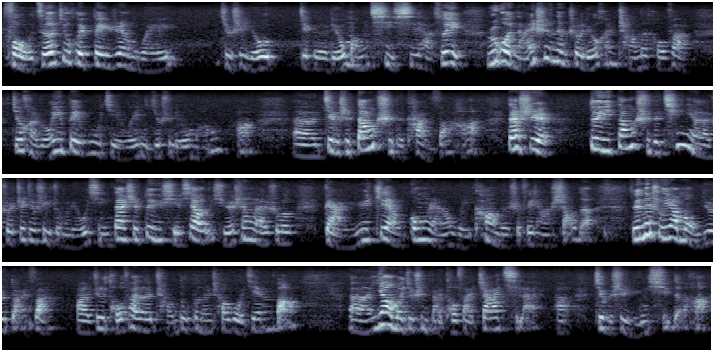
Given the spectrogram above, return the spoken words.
否则就会被认为就是有这个流氓气息哈。所以，如果男生那个时候留很长的头发，就很容易被误解为你就是流氓啊。呃，这个是当时的看法哈，但是。对于当时的青年来说，这就是一种流行；但是对于学校学生来说，敢于这样公然违抗的是非常少的。所以那时候，要么我们就是短发啊，这个头发的长度不能超过肩膀，呃，要么就是你把头发扎起来啊，这个是允许的哈。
